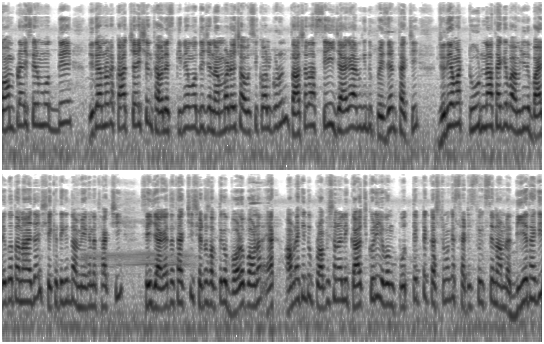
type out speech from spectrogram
কম প্রাইসের মধ্যে যদি আপনারা কাজ চাইছেন, তাহলে স্ক্রিনের মধ্যে যে নাম্বার রয়েছে, অবশ্যই কল করুন। তাছাড়া সেই জায়গায় আমি কিন্তু প্রেজেন্ট থাকছি। যদি আমার ট্যুর না থাকে বা আমি যদি বাইরে কোথাও না যাই, সেক্ষেত্রে কিন্তু আমি এখানে থাকছি, সেই জায়গাতে থাকছি। সেটা সব থেকে বড় পাওনা। আমরা কিন্তু প্রফেশনালি কাজ করি এবং প্রত্যেকটা কাস্টমারকে স্যাটিসফ্যাকশন আমরা দিয়ে থাকি।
